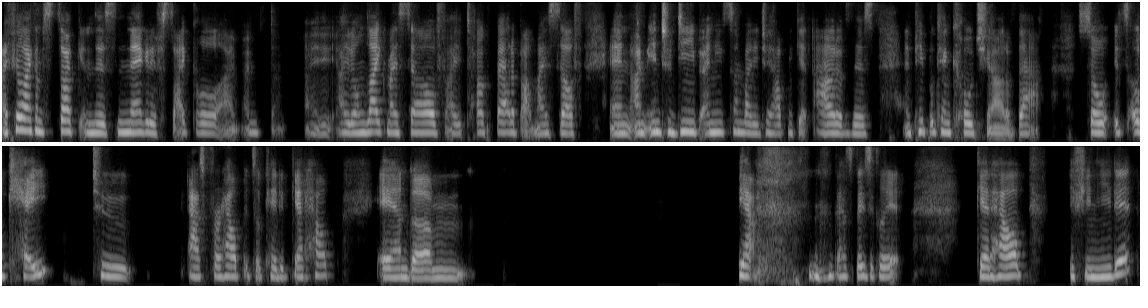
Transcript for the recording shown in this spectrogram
i feel like i'm stuck in this negative cycle. I'm, I'm I, I don't like myself. I talk bad about myself and i'm into deep. I need somebody to help me get out of this. And people can coach you out of that. So it's okay to ask for help. It's okay to get help. And um yeah that's basically it. Get help if you need it.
